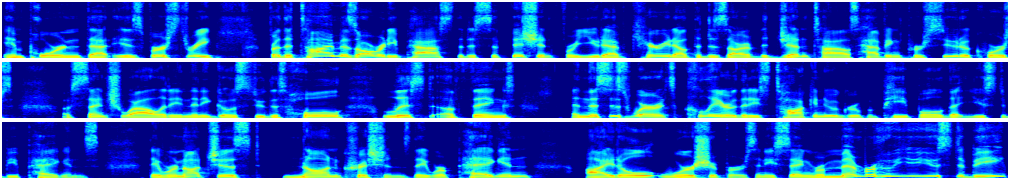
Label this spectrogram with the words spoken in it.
important that is. Verse 3 For the time is already past that is sufficient for you to have carried out the desire of the Gentiles, having pursued a course of sensuality. And then he goes through this whole list of things. And this is where it's clear that he's talking to a group of people that used to be pagans. They were not just non Christians, they were pagan idol worshippers. And he's saying, Remember who you used to be?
